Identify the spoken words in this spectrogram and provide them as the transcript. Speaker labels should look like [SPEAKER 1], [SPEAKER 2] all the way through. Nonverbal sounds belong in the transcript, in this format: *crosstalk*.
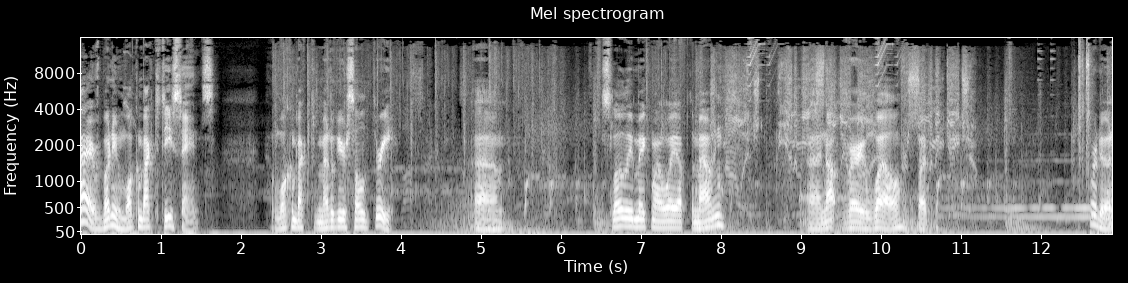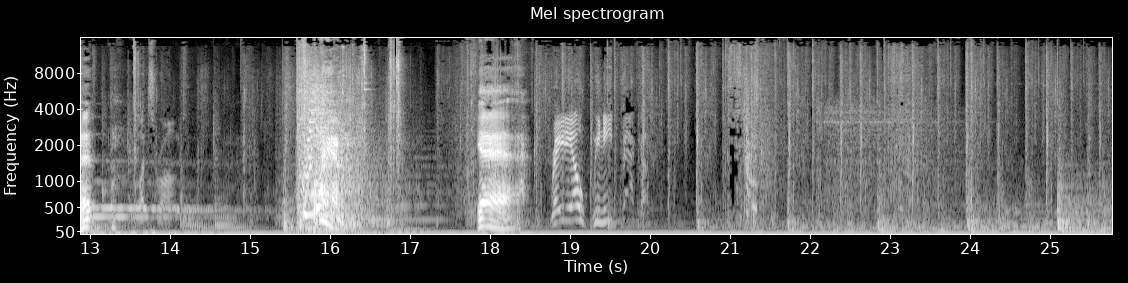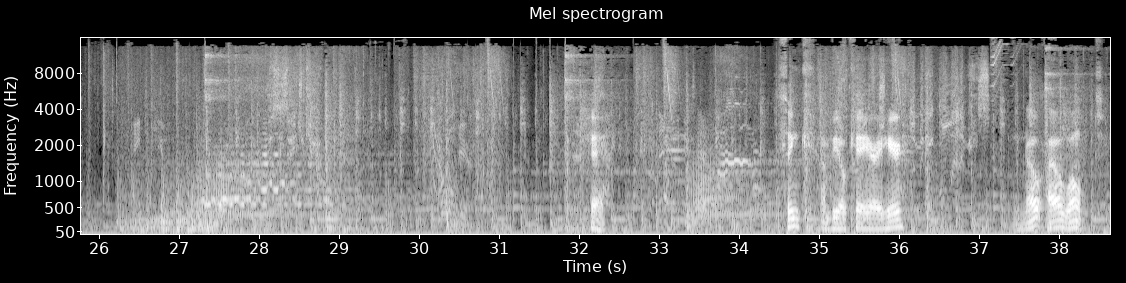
[SPEAKER 1] Hi everybody and welcome back to Tee Stains. And welcome back to Metal Gear Solid 3. Um, slowly make my way up the mountain. Uh, not very well, but we're doing it. Blam! Yeah!
[SPEAKER 2] Radio, we need
[SPEAKER 1] Okay. I think I'll be okay right here. No, I won't.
